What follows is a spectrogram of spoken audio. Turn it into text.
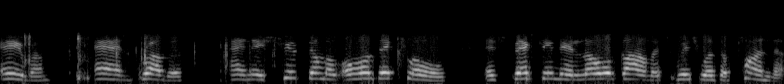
Abram and brothers, and they stripped them of all their clothes, expecting their lower garments which was upon them,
